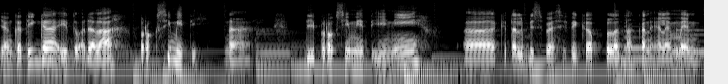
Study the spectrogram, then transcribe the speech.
Yang ketiga itu adalah proximity. Nah di proximity ini uh, kita lebih spesifik ke peletakan elemen,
